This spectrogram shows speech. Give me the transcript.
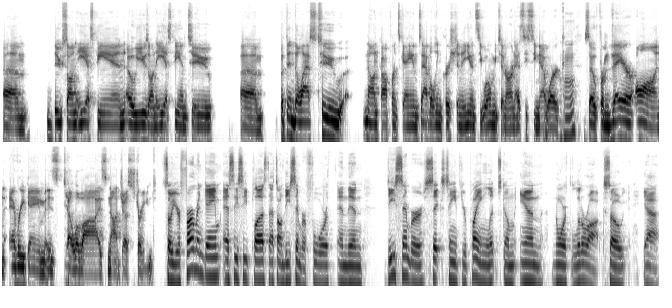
Um, Duke's on ESPN, OU's on ESPN two. Um, but then the last two non-conference games, Abilene Christian and UNC Wilmington are on SEC Network. Mm-hmm. So from there on, every game is televised, not just streamed. So your Furman game, SEC Plus, that's on December fourth, and then December sixteenth, you're playing Lipscomb in North Little Rock. So yeah,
